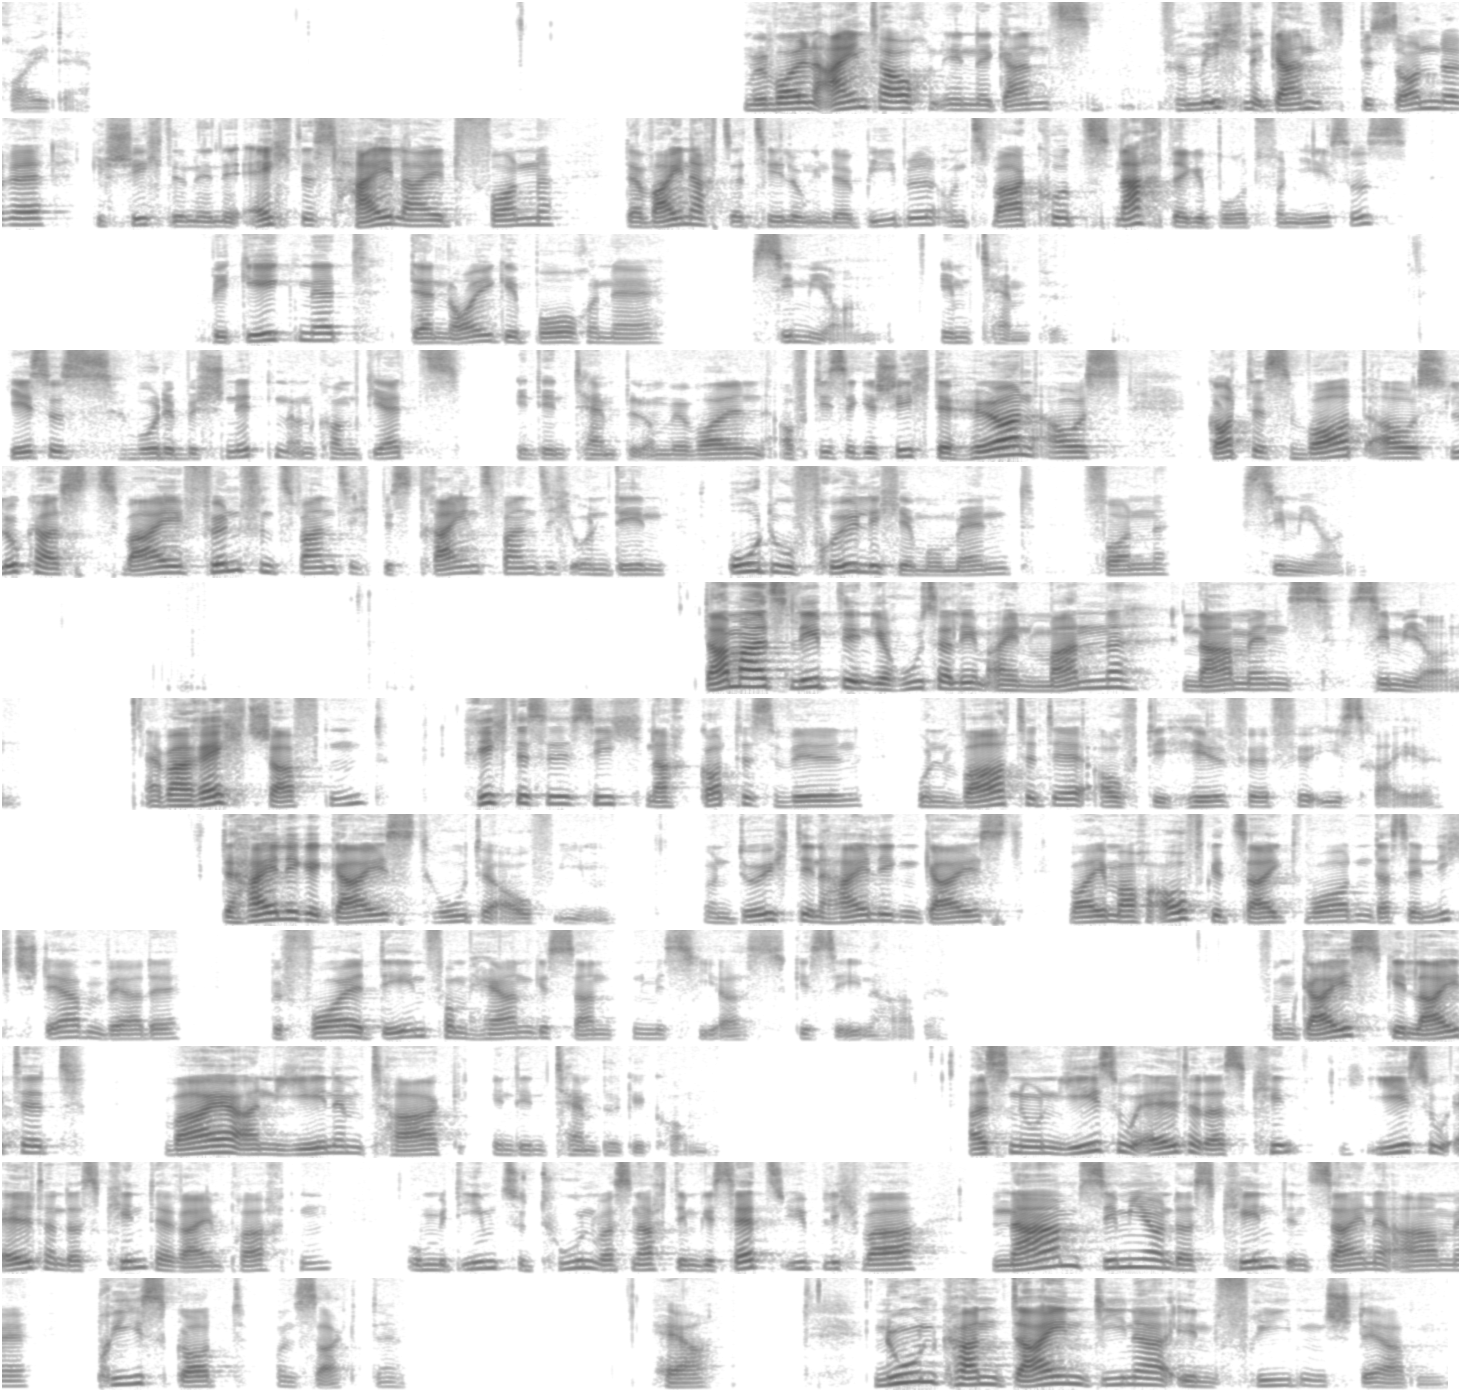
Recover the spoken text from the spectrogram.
Und wir wollen eintauchen in eine ganz, für mich eine ganz besondere Geschichte und in ein echtes Highlight von der Weihnachtserzählung in der Bibel. Und zwar kurz nach der Geburt von Jesus begegnet der neugeborene Simeon im Tempel. Jesus wurde beschnitten und kommt jetzt in den Tempel. Und wir wollen auf diese Geschichte hören aus Gottes Wort aus Lukas 2, 25 bis 23 und den O fröhliche Moment von Simeon. Damals lebte in Jerusalem ein Mann namens Simeon. Er war rechtschaffend, richtete sich nach Gottes Willen und wartete auf die Hilfe für Israel. Der Heilige Geist ruhte auf ihm und durch den Heiligen Geist war ihm auch aufgezeigt worden, dass er nicht sterben werde, bevor er den vom Herrn gesandten Messias gesehen habe. Vom Geist geleitet war er an jenem Tag in den Tempel gekommen. Als nun Jesu, Eltern das kind, Jesu Eltern das Kind hereinbrachten, um mit ihm zu tun, was nach dem Gesetz üblich war, nahm Simeon das Kind in seine Arme, pries Gott und sagte, Herr, nun kann dein Diener in Frieden sterben,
